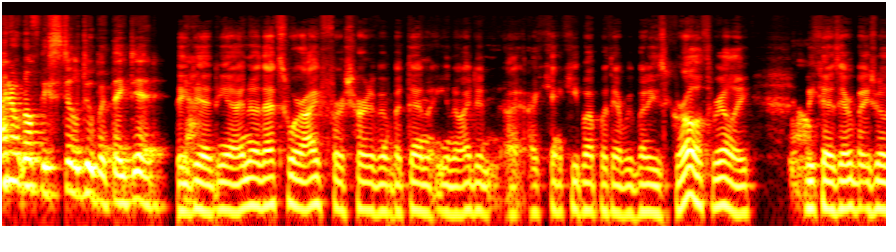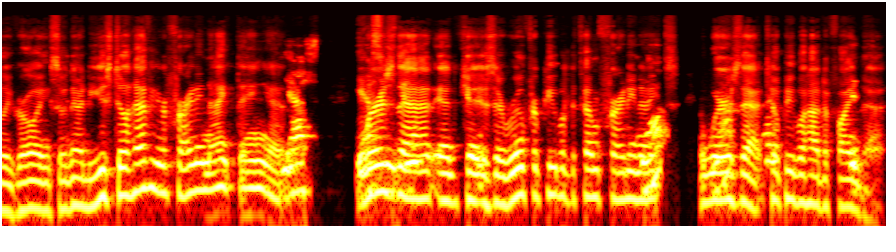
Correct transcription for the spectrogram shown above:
I don't know if they still do, but they did. they yeah. did, yeah. I know that's where I first heard of him, but then you know I didn't. I, I can't keep up with everybody's growth really No. because everybody's really growing. So now, do you still have your Friday night thing? At, Yes. Yes. Where's we do. that? And can, is there room for people to come Friday Yeah. nights? And where's that? Tell people how to find that.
